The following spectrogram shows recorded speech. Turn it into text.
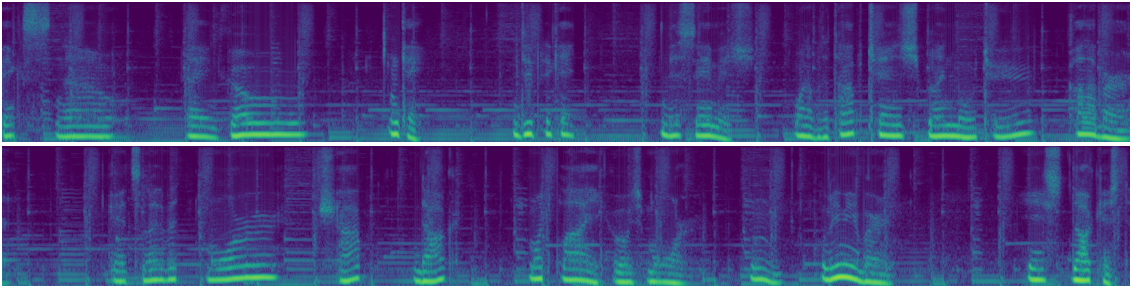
Fix now. I go. Okay, duplicate this image. One of the top, change blend mode to color burn. Gets a little bit more sharp dark, multiply goes more. Hmm, linear burn is darkest.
